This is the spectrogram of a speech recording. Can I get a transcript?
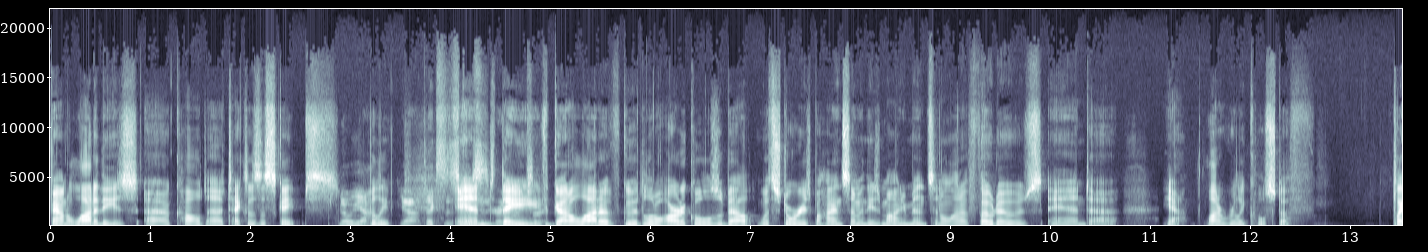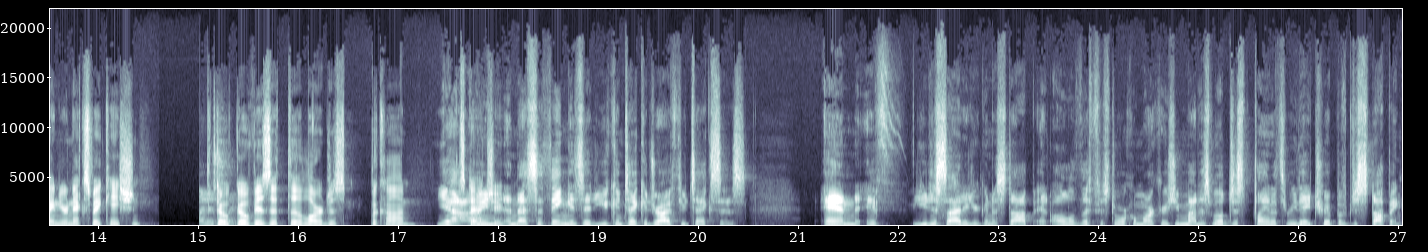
found a lot of these uh, called uh, Texas Escapes. Oh yeah, believe. yeah. Texas, Escapes. and is a great they've website. got a lot of good little articles about with stories behind some of these monuments and a lot of photos and uh, yeah, a lot of really cool stuff. Plan your next vacation. Go go visit the largest pecan. Yeah, I mean, and that's the thing is that you can take a drive through Texas, and if you decided you're going to stop at all of the historical markers, you might as well just plan a three day trip of just stopping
